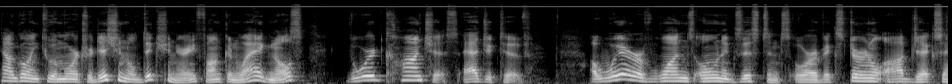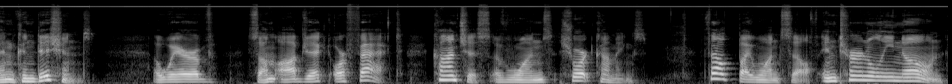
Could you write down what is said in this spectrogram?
Now, going to a more traditional dictionary, Funk and Wagnalls, the word conscious, adjective, aware of one's own existence or of external objects and conditions, aware of some object or fact, conscious of one's shortcomings, felt by oneself, internally known,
